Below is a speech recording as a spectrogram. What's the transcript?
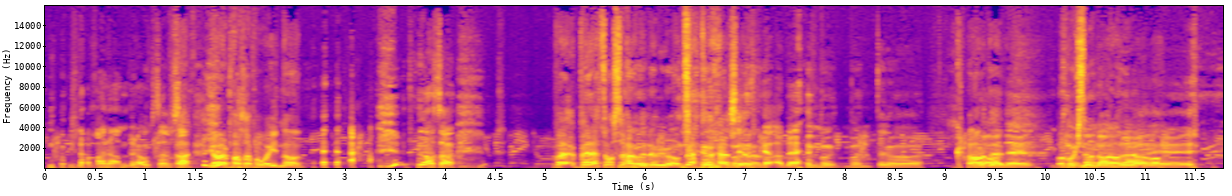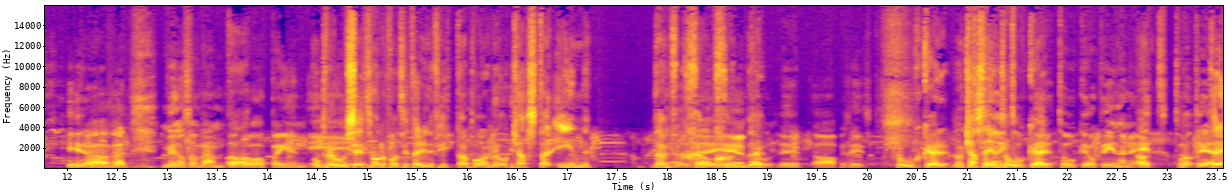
knullat varandra också. Så, Ja, Jag har passat på innan. alltså, Ber- Berätta vad som händer nu Johan. Berätta den här scenen. Ja, det är mun- munter och Glader. glader. Och knullar varandra i eh, i röven medan de väntar Ja. på att hoppa in Och. Prosit håller på att titta in i fittan på henne och kastar in den Det är sj- ju sjunde. det är- Ja, precis. Toker. De kastar in toker. Toker åker in här nu. Ja, Ett, två, ja, tre.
